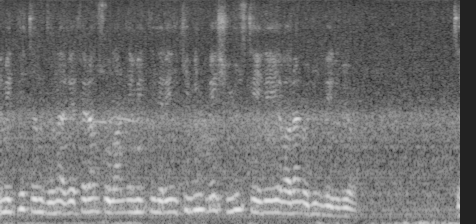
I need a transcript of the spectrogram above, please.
emekli tanıdığına referans olan emeklilere 2500 TL'ye varan ödül veriliyor. T.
